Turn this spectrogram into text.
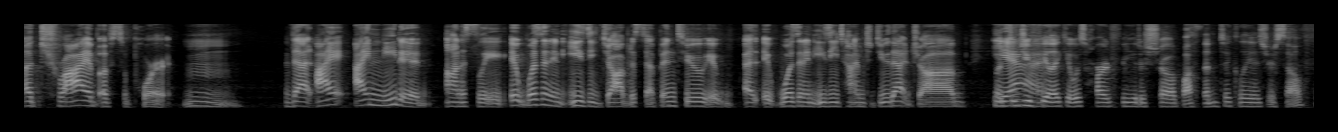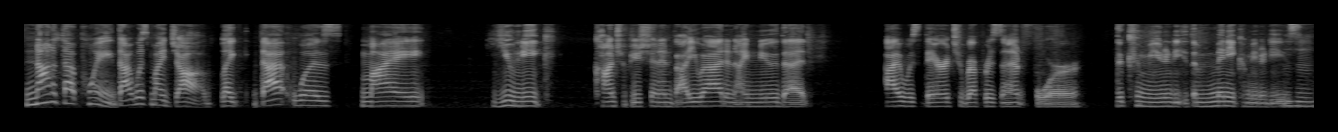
a tribe of support that I I needed. Honestly, it wasn't an easy job to step into. It uh, it wasn't an easy time to do that job. But did you feel like it was hard for you to show up authentically as yourself? Not at that point. That was my job. Like that was my unique contribution and value add, and I knew that I was there to represent for the community, the many communities mm-hmm.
